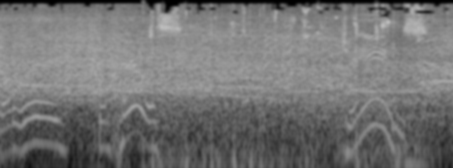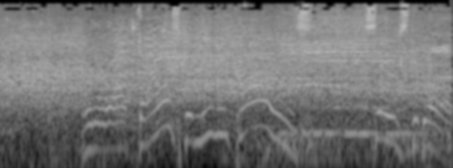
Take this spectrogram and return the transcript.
Got away from Paris. James. Little off balance, but Mimi Collins saves the day.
